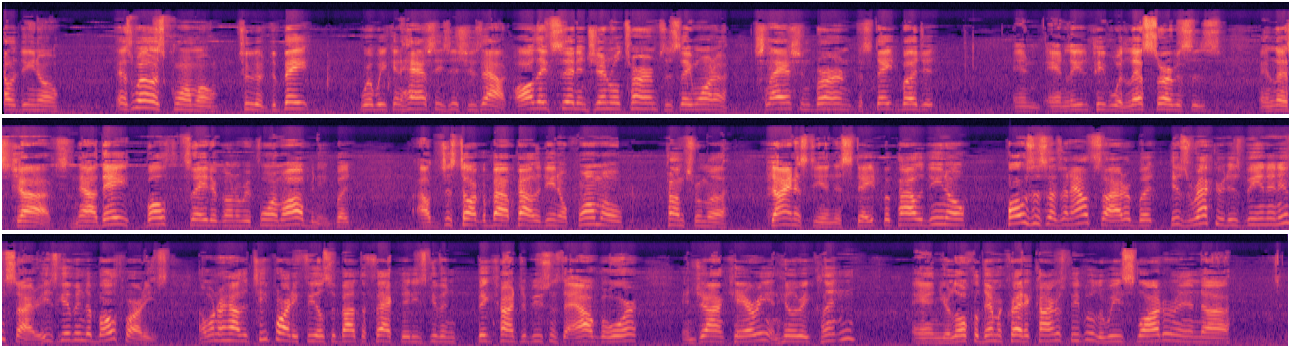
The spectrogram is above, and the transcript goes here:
Paladino, as well as Cuomo, to the debate where we can hash these issues out. All they've said in general terms is they want to slash and burn the state budget and, and leave people with less services and less jobs. Now, they both say they're going to reform Albany, but I'll just talk about Paladino. Cuomo comes from a dynasty in this state, but Paladino poses as an outsider, but his record is being an insider. He's given to both parties. I wonder how the Tea Party feels about the fact that he's given big contributions to Al Gore and John Kerry and Hillary Clinton and your local Democratic congresspeople, Louise Slaughter and uh,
